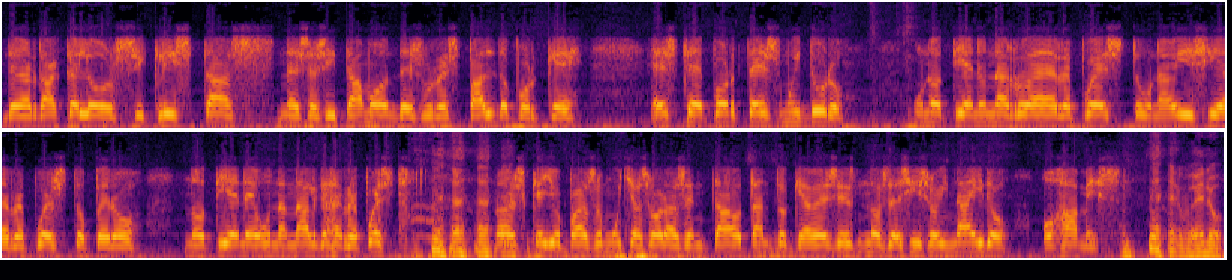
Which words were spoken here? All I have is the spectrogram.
De verdad que los ciclistas necesitamos de su respaldo porque este deporte es muy duro. Uno tiene una rueda de repuesto, una bici de repuesto, pero no tiene una nalga de repuesto. No es que yo paso muchas horas sentado, tanto que a veces no sé si soy Nairo o James. bueno,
